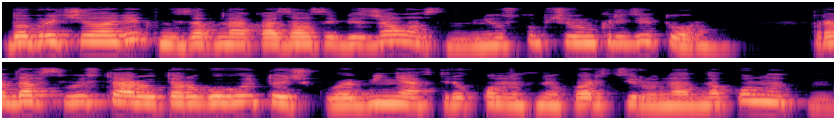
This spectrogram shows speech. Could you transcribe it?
Добрый человек внезапно оказался безжалостным, неуступчивым кредитором. Продав свою старую торговую точку и обменяв трехкомнатную квартиру на однокомнатную,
